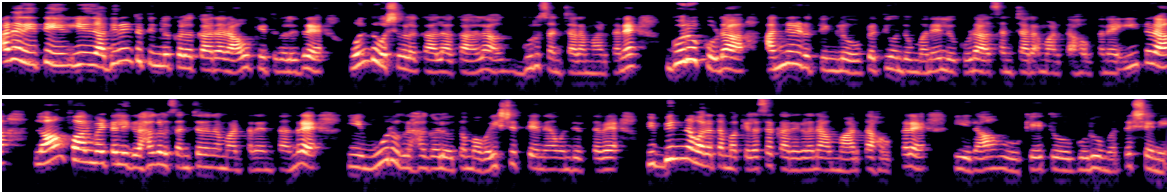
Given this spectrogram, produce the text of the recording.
ಅದೇ ರೀತಿ ಈ ಹದಿನೆಂಟು ತಿಂಗಳ ಕಾಲ ರಾಹು ಕೇತುಗಳಿದ್ರೆ ಒಂದು ವರ್ಷಗಳ ಕಾಲ ಕಾಲ ಗುರು ಸಂಚಾರ ಮಾಡ್ತಾನೆ. ಗುರು ಕೂಡ ಹನ್ನೆರಡು ತಿಂಗಳು ಪ್ರತಿಯೊಂದು ಮನೆಯಲ್ಲೂ ಕೂಡ ಸಂಚಾರ ಮಾಡ್ತಾ ಹೋಗ್ತಾನೆ. ಈ ತರ ಲಾಂಗ್ ಫಾರ್ಮೆಟ್ ಅಲ್ಲಿ ಗ್ರಹಗಳು ಸಂಚಲನ ಮಾಡ್ತಾರೆ ಅಂತ ಅಂದ್ರೆ ಈ ಮೂರು ಗ್ರಹಗಳು ತಮ್ಮ ವೈಶಿಷ್ಟ್ಯನ ಹೊಂದಿರ್ತವೆ. ವಿಭಿನ್ನವಾದ ತಮ್ಮ ಕೆಲಸ ಕಾರ್ಯಗಳನ್ನ ಮಾಡ್ತಾ ಹೋಗ್ತಾರೆ. ಈ ರಾಹು, ಕೇತು, ಗುರು ಮತ್ತೆ ಶನಿ.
